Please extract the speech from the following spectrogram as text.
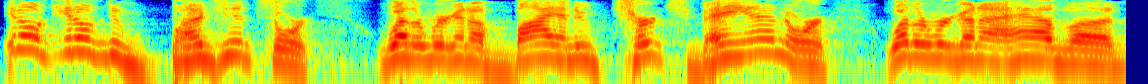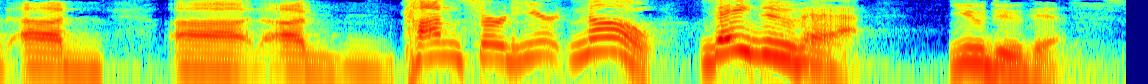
You don't, you don't do budgets or whether we're going to buy a new church van or whether we're going to have a, a, a, a concert here. No, they do that. You do this.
